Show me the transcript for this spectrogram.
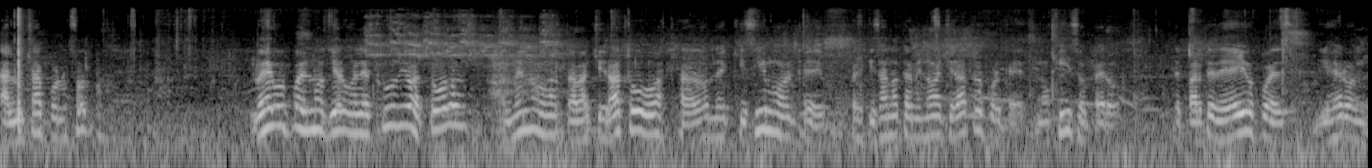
a luchar por nosotros. Luego pues nos dieron el estudio a todos, al menos hasta bachillerato hasta donde quisimos, el que pues quizás no terminó bachillerato porque no quiso, pero de parte de ellos pues dijeron,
